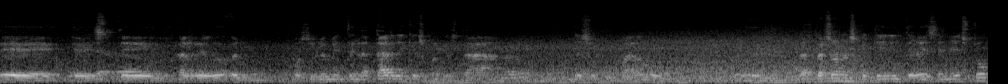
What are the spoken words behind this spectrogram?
eh, este, alrededor, posiblemente en la tarde, que es cuando está desocupado eh, las personas que tienen interés en esto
